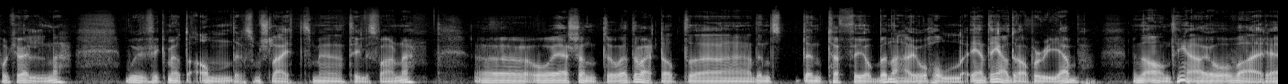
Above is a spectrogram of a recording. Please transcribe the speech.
på kveldene. Hvor vi fikk møte andre som sleit med tilsvarende. Uh, og jeg skjønte jo etter hvert at uh, den, den, tøffe jobben er jo å holde En ting er å dra på rehab, men en annen ting er jo å være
